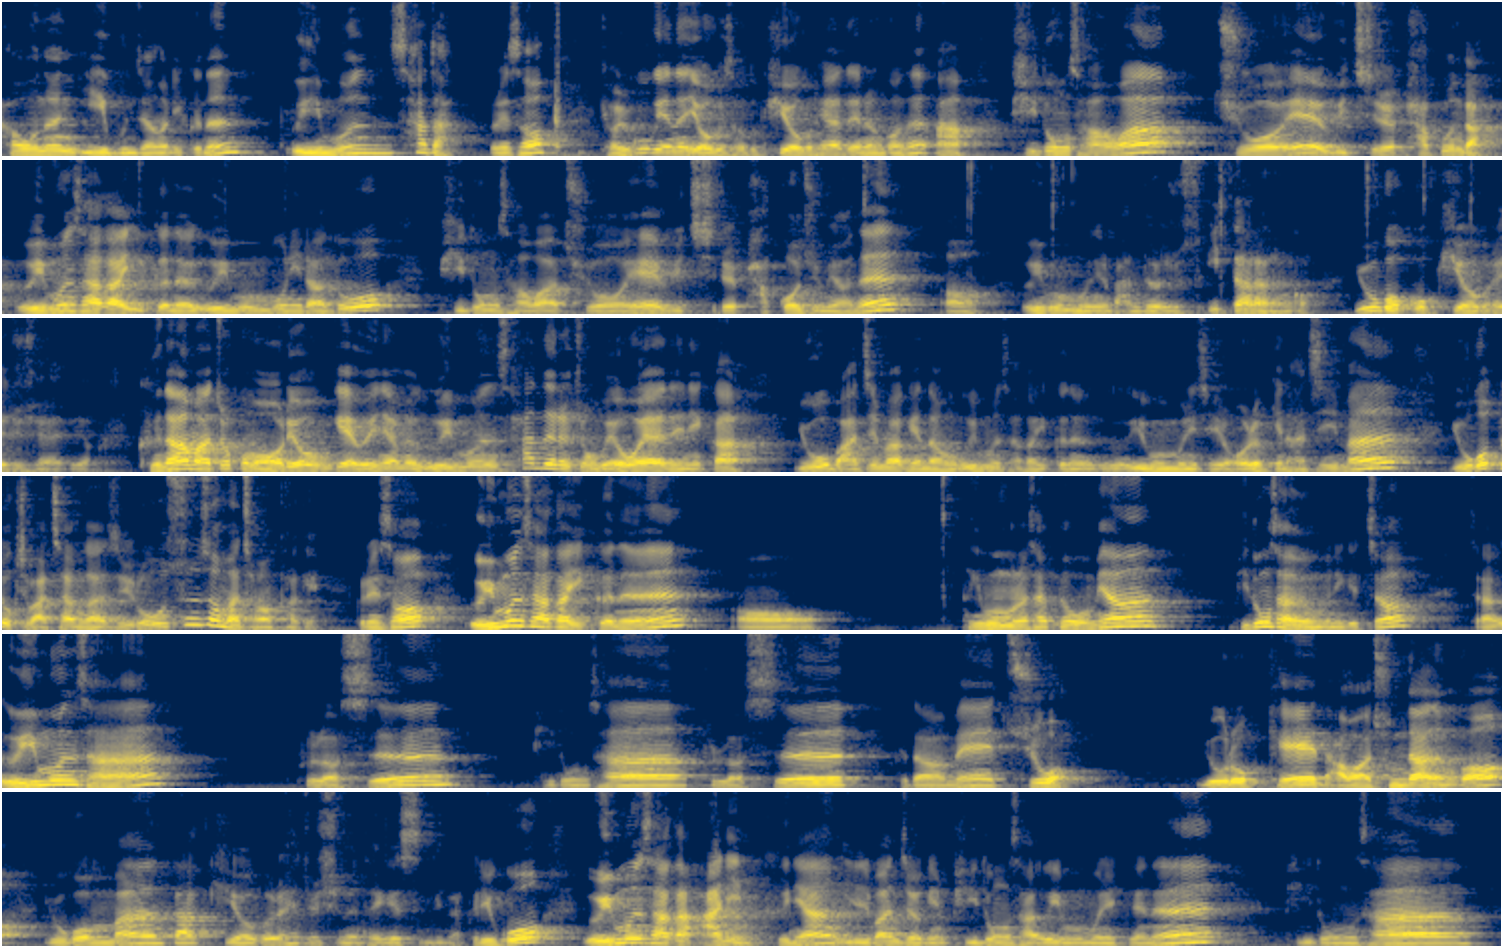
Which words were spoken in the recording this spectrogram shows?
how는 이 문장을 이끄는 의문 사다. 그래서 결국에는 여기서도 기억을 해야 되는 거는 아 비동사와 주어의 위치를 바꾼다. 의문사가 이끄는 의문문이라도 비동사와 주어의 위치를 바꿔주면은 어, 의문문을 만들어줄 수 있다라는 거. 요거 꼭 기억을 해주셔야 돼요. 그나마 조금 어려운 게 왜냐하면 의문사들을 좀 외워야 되니까 요 마지막에 나온 의문사가 이끄는 의문문이 제일 어렵긴 하지만 요것도 역시 마찬가지로 순서만 정확하게 그래서 의문사가 이끄는 어, 의문문을 살펴보면 비동사 의문문이겠죠. 자, 의문사 플러스 비동사 플러스 그 다음에 주어 요렇게 나와 준다는 거 요것만 딱 기억을 해주시면 되겠습니다. 그리고 의문사가 아닌 그냥 일반적인 비동사 의문문일 때는 비동사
